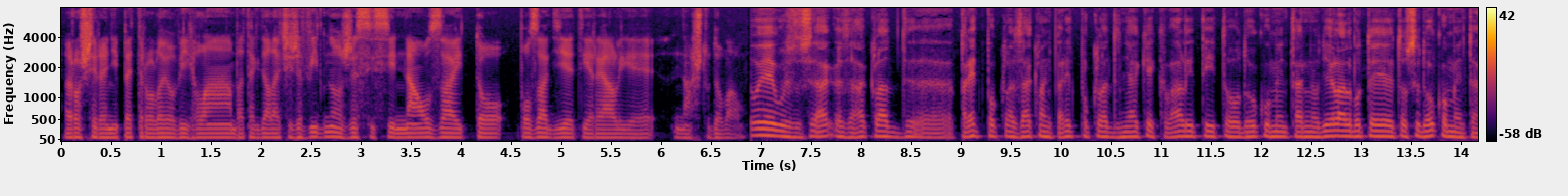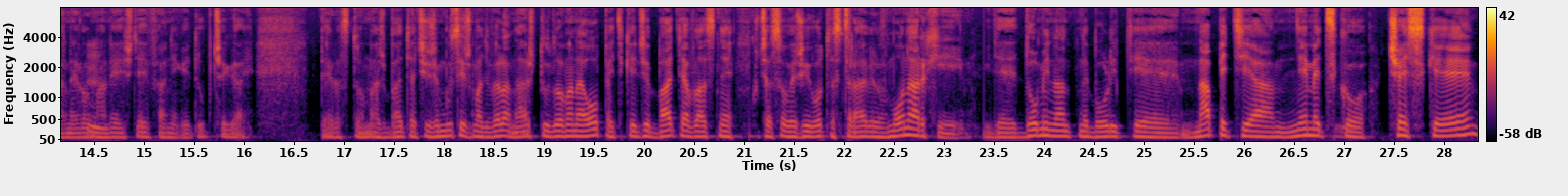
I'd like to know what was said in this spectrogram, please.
rozšírení petrolejových lámb a tak ďalej. Čiže vidno, že si si naozaj to pozadie, tie reálie naštudoval. To je už zá- základ, e, predpoklad, základ, predpoklad nejakej kvality toho dokumentárneho diela, lebo to, je, to sú dokumentárne romány, mm. Štefánik, aj Dubček, aj teraz Tomáš Baťa, čiže musíš mať veľa naštudované. A opäť, keďže Baťa vlastne časové života strávil v monarchii, kde dominantné boli tie napätia nemecko-české,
